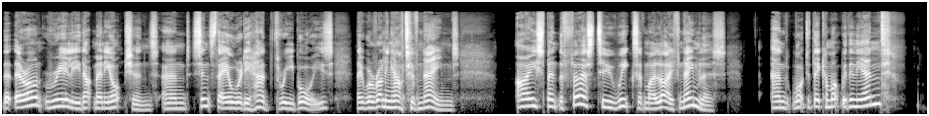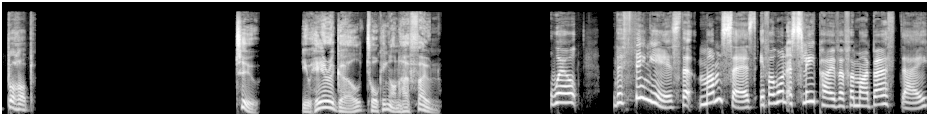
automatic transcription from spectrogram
that there aren't really that many options, and since they already had three boys, they were running out of names. I spent the first two weeks of my life nameless. And what did they come up with in the end? Bob. 2. You hear a girl talking on her phone. Well, the thing is that Mum says if I want a sleepover for my birthday,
